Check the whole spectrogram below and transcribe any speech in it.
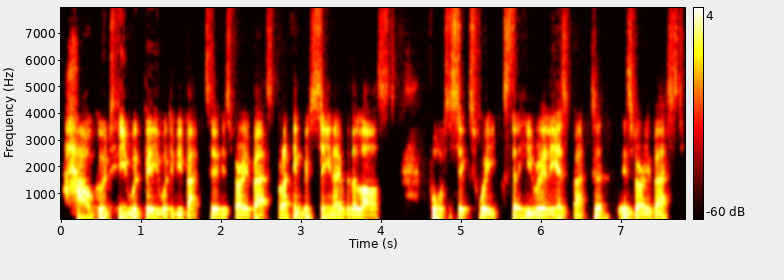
how good he would be. Would he be back to his very best? But I think we've seen over the last four to six weeks that he really is back to his very best.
